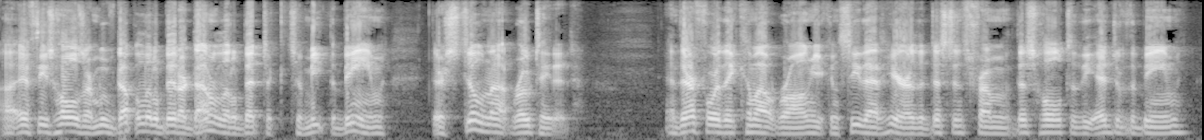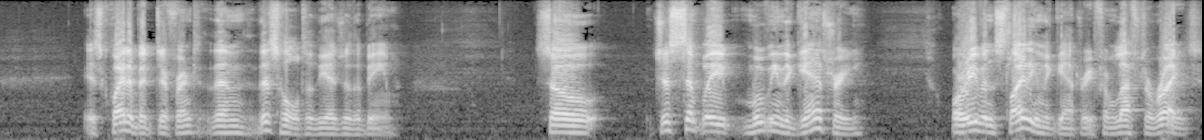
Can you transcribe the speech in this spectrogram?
uh, if these holes are moved up a little bit or down a little bit to, to meet the beam, they're still not rotated. And therefore they come out wrong. You can see that here. The distance from this hole to the edge of the beam is quite a bit different than this hole to the edge of the beam. So just simply moving the gantry or even sliding the gantry from left to right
